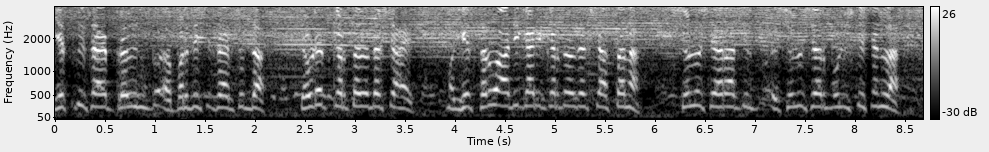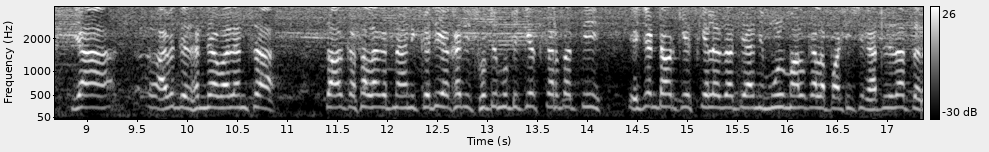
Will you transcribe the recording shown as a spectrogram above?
एस पी साहेब प्रवीण परदेशी साहेबसुद्धा तेवढेच कर्तव्यदक्ष आहेत. मग हे सर्व अधिकारी कर्तव्यदक्ष असताना सेलू शहरातील सेलू शहर पोलीस स्टेशनला या अवैध धंद्यावाल्यांचा चाळ कसा लागत नाही आणि कधी एखादी छोटी मोठी केस करतात ती एजंटावर केस केल्या जाते आणि मूळ मालकाला पाठीशी घातलं जातं.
